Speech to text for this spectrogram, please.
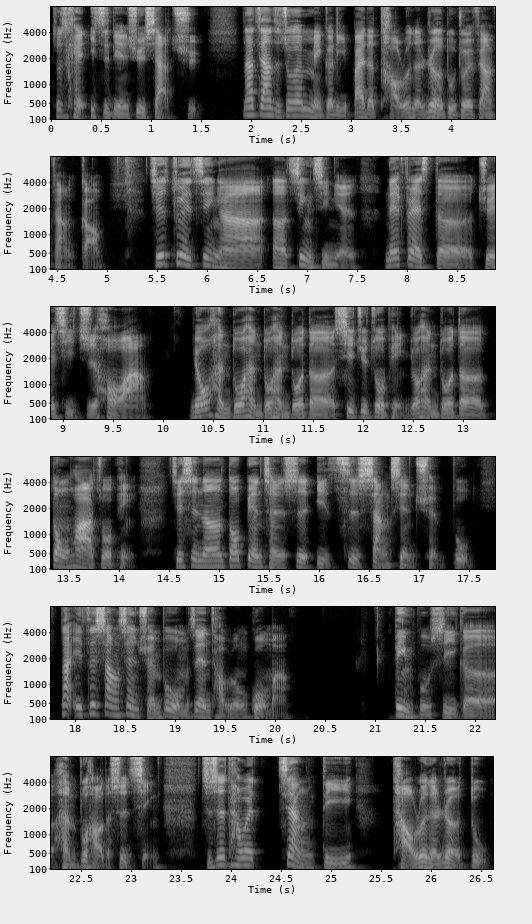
就是可以一直连续下去。那这样子就会每个礼拜的讨论的热度就会非常非常高。其实最近啊，呃，近几年 Netflix 的崛起之后啊，有很多很多很多的戏剧作品，有很多的动画作品，其实呢都变成是一次上线全部。那一次上线全部，我们之前讨论过嘛？并不是一个很不好的事情，只是它会降低讨论的热度，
